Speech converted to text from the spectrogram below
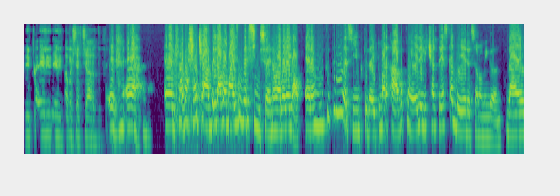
ele, ele, ele tava chateado. É, é, é, ele ficava chateado, ele dava mais exercício, aí não era legal. Era muito trio, assim, porque daí tu marcava com ele, ele tinha três cadeiras, se eu não me engano. Daí,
